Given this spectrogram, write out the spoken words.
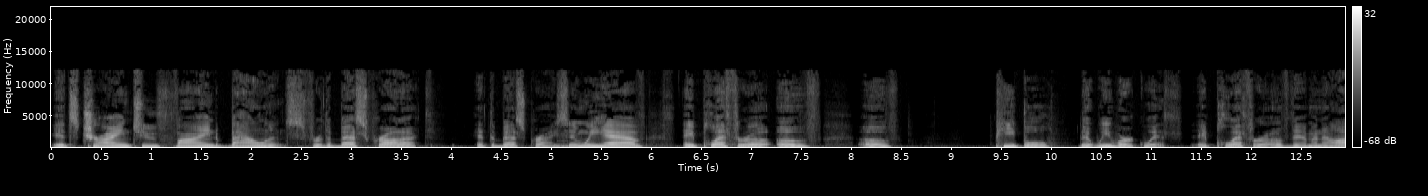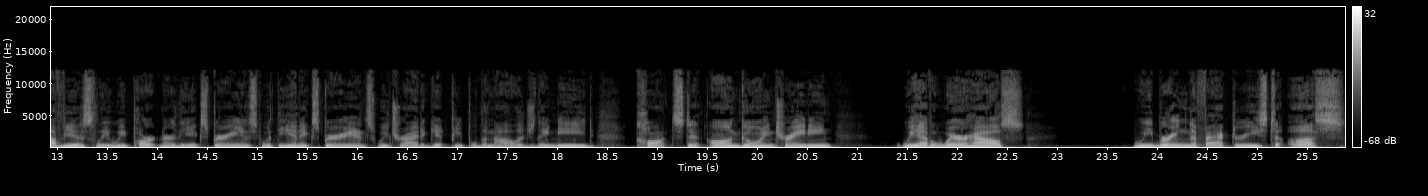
It's trying to find balance for the best product at the best price. And mm-hmm. we have a plethora of of people that we work with, a plethora of them. And obviously, we partner the experienced with the inexperienced. We try to get people the knowledge they need, constant ongoing training. We have a warehouse. We bring the factories to us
